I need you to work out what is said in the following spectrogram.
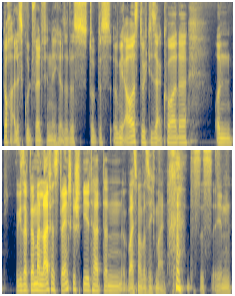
doch alles gut wird, finde ich. Also das drückt es irgendwie aus durch diese Akkorde. Und wie gesagt, wenn man Life is Strange gespielt hat, dann weiß man, was ich meine. das ist eben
